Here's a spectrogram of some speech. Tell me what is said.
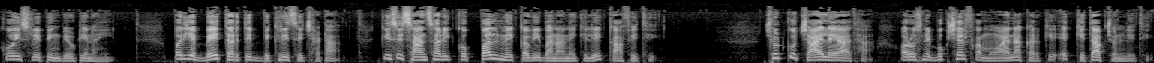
कोई स्लीपिंग ब्यूटी नहीं, पर यह बेतरतीब बिखरी सी छटा किसी सांसारिक को पल में कवि बनाने के लिए काफ़ी थी। छुटकू चाय ले आया था और उसने बुक शेल्फ का मुआयना करके एक किताब चुन ली थी।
